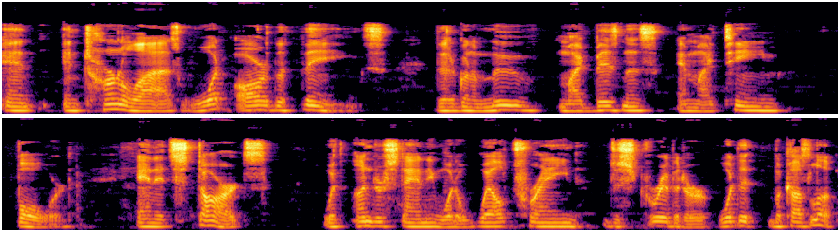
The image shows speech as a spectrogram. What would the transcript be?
and internalize what are the things that are going to move my business and my team forward. And it starts with understanding what a well-trained distributor what it because look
